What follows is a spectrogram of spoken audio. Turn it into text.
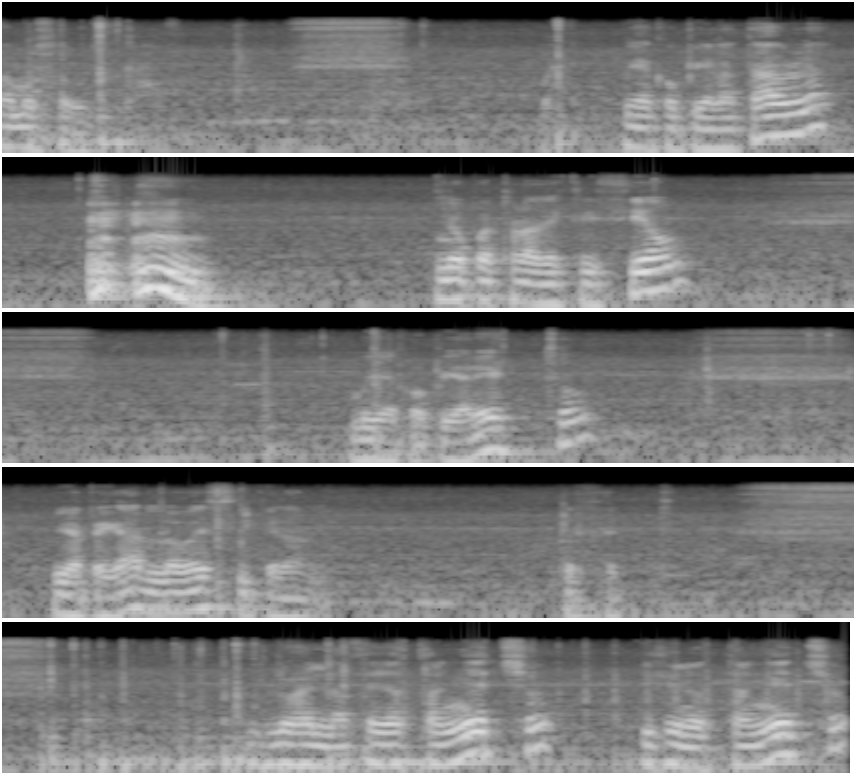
Vamos a buscar. Bueno, voy a copiar la tabla. no he puesto la descripción. Voy a copiar esto. Voy a pegarlo a ver si queda bien. Perfecto. Los enlaces ya están hechos. Y si no están hechos,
